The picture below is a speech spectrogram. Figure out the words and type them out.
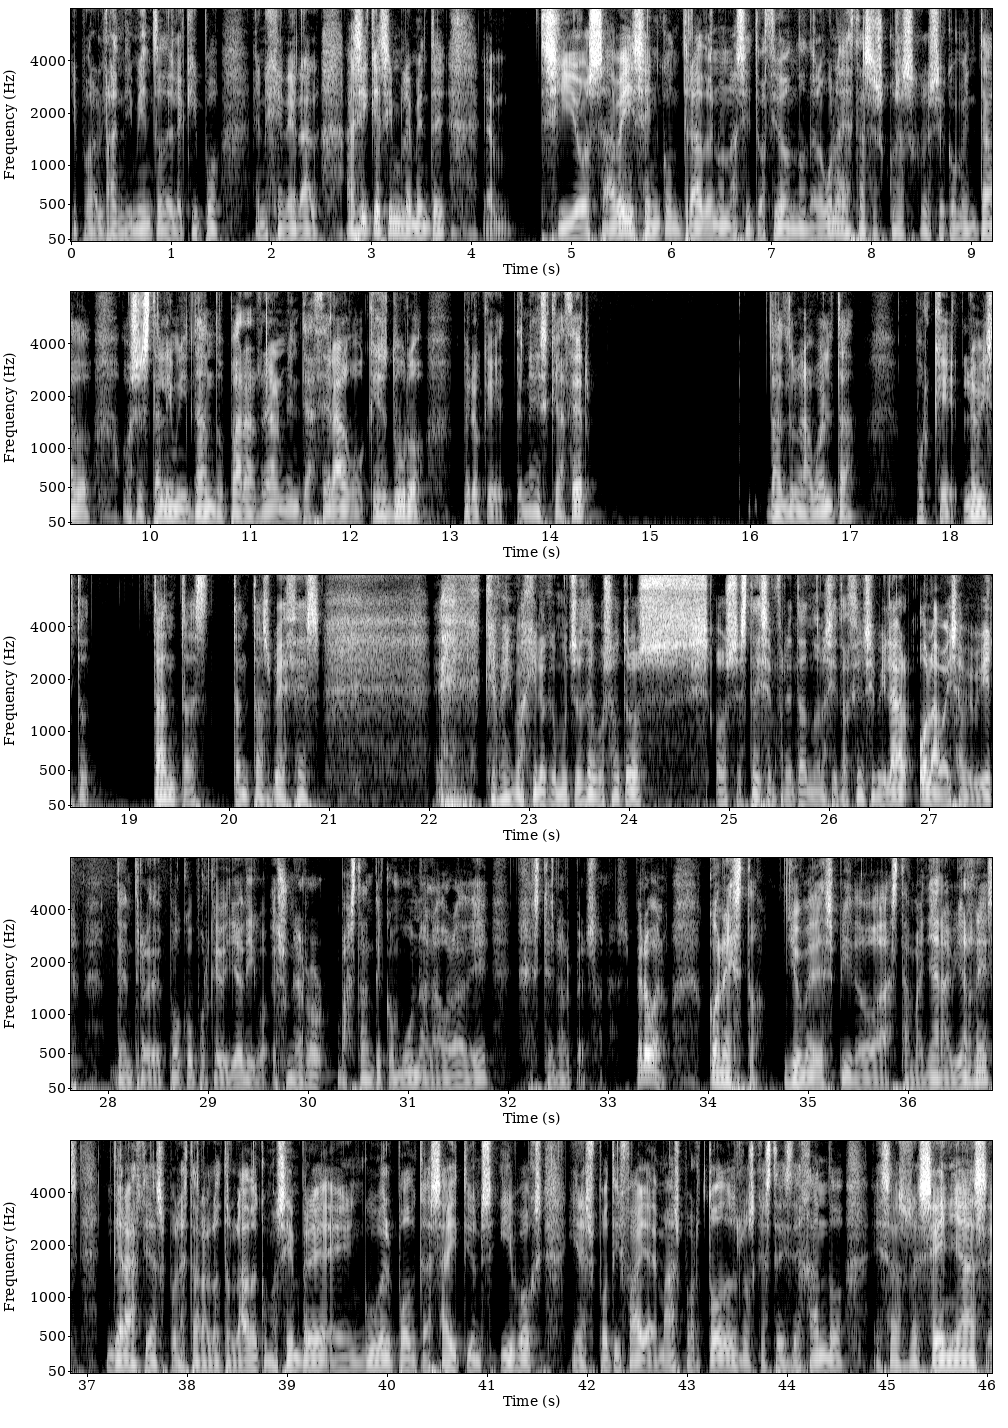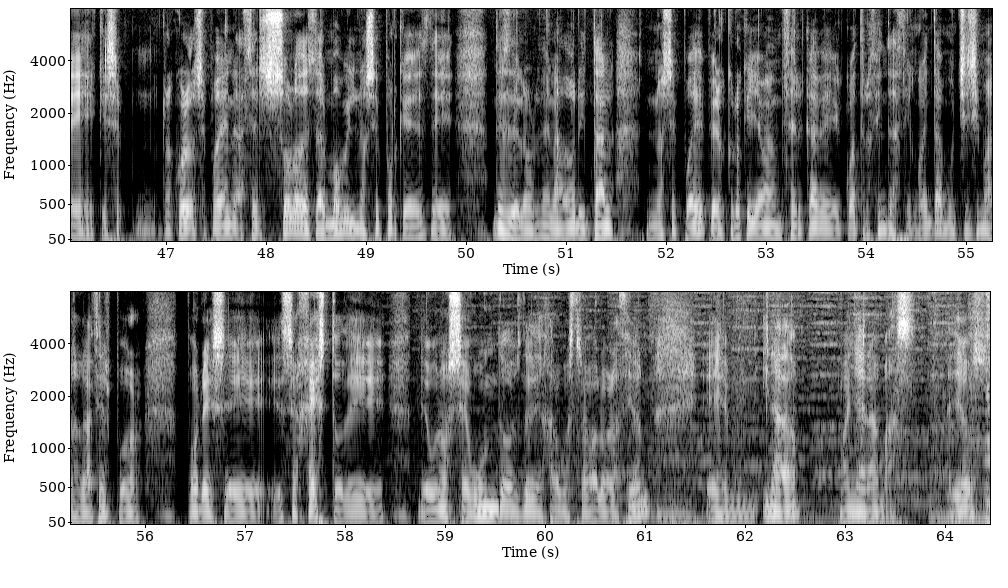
y por el rendimiento del equipo en general. Así que simplemente... Em, si os habéis encontrado en una situación donde alguna de estas excusas que os he comentado os está limitando para realmente hacer algo que es duro, pero que tenéis que hacer, dadle una vuelta, porque lo he visto tantas, tantas veces que me imagino que muchos de vosotros os estáis enfrentando a una situación similar o la vais a vivir dentro de poco, porque ya digo, es un error bastante común a la hora de gestionar personas. Pero bueno, con esto yo me despido hasta mañana viernes. Gracias por estar al otro lado, como siempre, en Google Podcast, iTunes, Evox y en Spotify. Además, por todos los que estáis dejando esas reseñas eh, que, se, recuerdo, se pueden hacer solo desde el móvil. No sé por qué desde, desde el ordenador y tal no se puede, pero creo que ya van cerca de 450. Muchísimas gracias por, por ese, ese gesto de, unos segundos de dejar vuestra valoración. Em, y nada, mañana más. Adiós.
